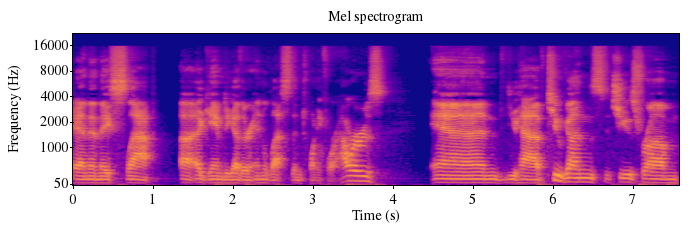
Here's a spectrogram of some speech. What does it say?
and then they slap uh, a game together in less than 24 hours and you have two guns to choose from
